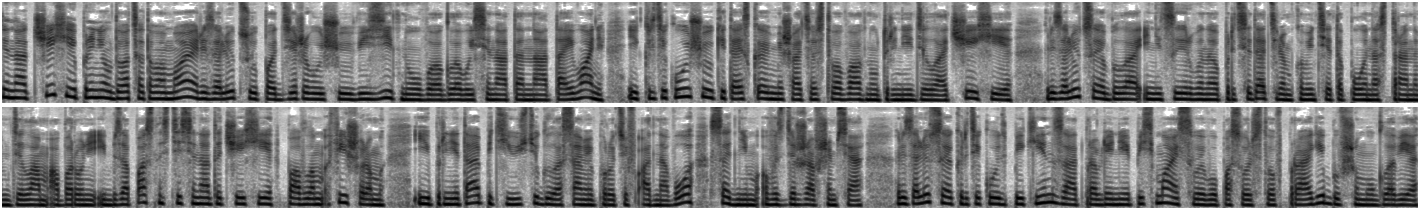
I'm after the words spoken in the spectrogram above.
Сенат Чехии принял 20 мая резолюцию, поддерживающую визит нового главы Сената на Тайвань и критикующую китайское вмешательство во внутренние дела Чехии. Резолюция была инициирована председателем Комитета по иностранным делам, обороне и безопасности Сената Чехии Павлом Фишером и принята пятьюстью голосами против одного с одним воздержавшимся. Резолюция критикует Пекин за отправление письма из своего посольства в Праге бывшему главе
